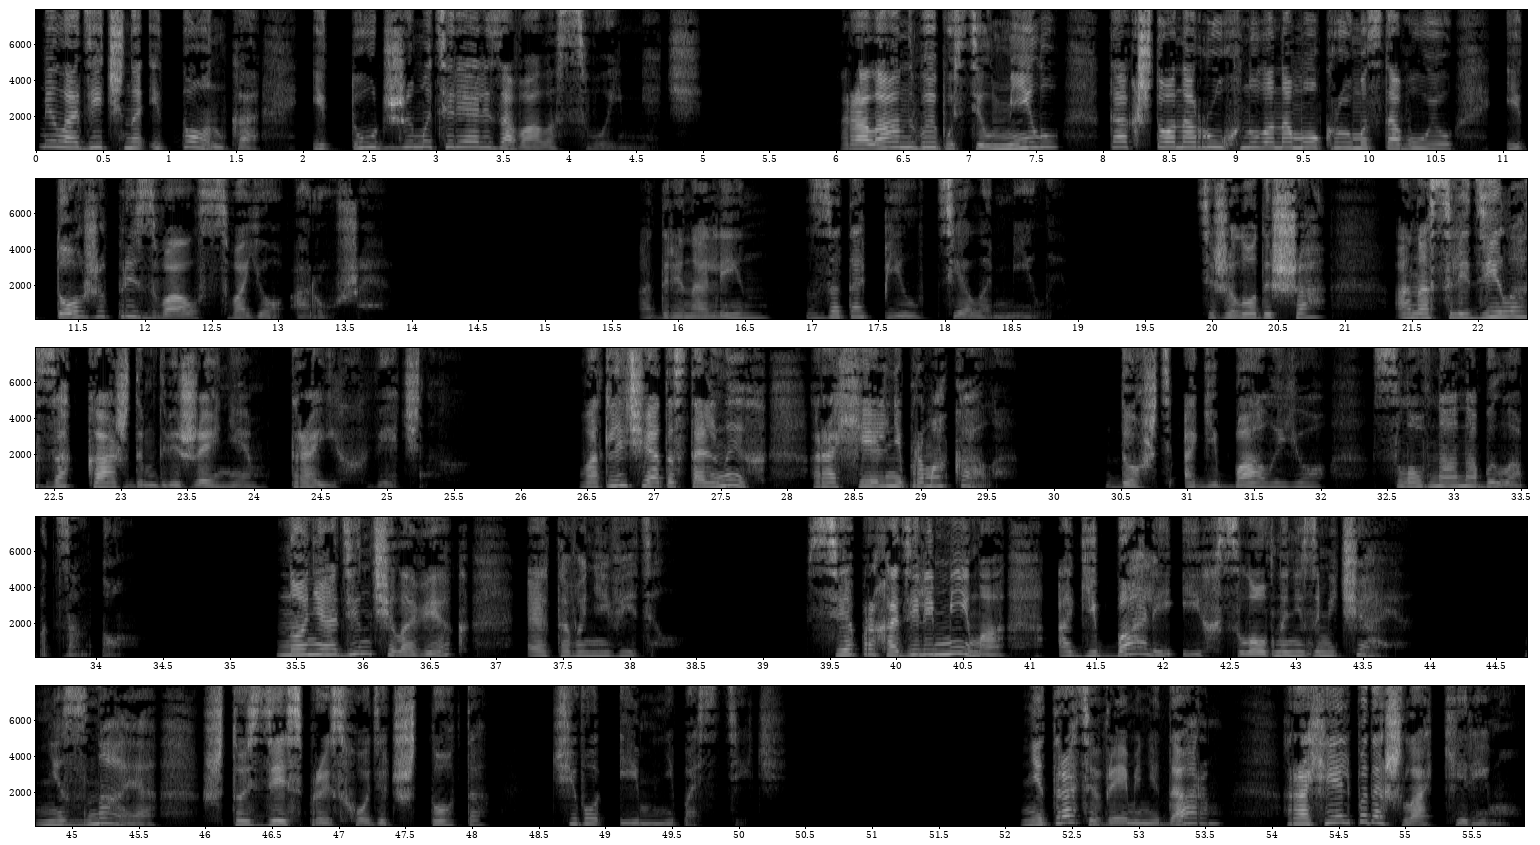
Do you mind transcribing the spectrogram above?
Мелодично и тонко, и тут же материализовала свой меч. Ролан выпустил Милу, так что она рухнула на мокрую мостовую и тоже призвал свое оружие. Адреналин затопил тело Милы. Тяжело дыша, она следила за каждым движением троих вечных. В отличие от остальных, Рахель не промокала. Дождь огибал ее, словно она была под зонтом. Но ни один человек этого не видел. Все проходили мимо, огибали их, словно не замечая не зная, что здесь происходит что-то, чего им не постичь. Не тратя времени даром, Рахель подошла к Кериму.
